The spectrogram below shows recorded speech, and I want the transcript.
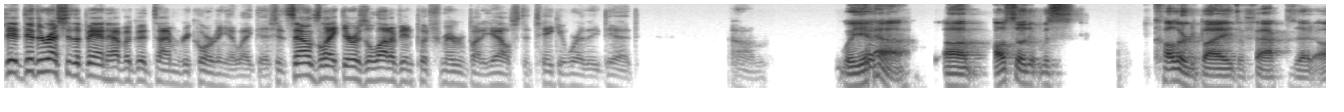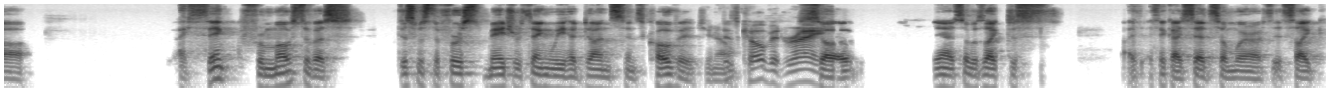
did did the rest of the band have a good time recording it like this? It sounds like there was a lot of input from everybody else to take it where they did. Um, Well, yeah. Uh, also, it was colored by the fact that uh, I think for most of us, this was the first major thing we had done since COVID. You know, it's COVID, right? So, yeah, so it was like just, I, I think I said somewhere, it's- it's like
